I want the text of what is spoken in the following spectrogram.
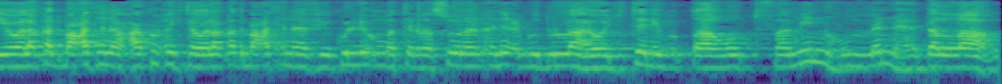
iyo walaqad bacanaa waxaa ku xigta walaqad bacanaa fii kuli ummati rasuula an icbudu llaha wاjtanibu طaaguut faminhm man hada allahu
